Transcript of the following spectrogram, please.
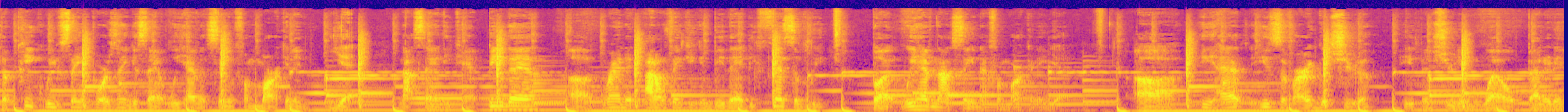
the peak we've seen Porzingis at, we haven't seen from Markkanen yet. Not saying he can't be there. Uh, granted, I don't think he can be there defensively, but we have not seen that from Markkanen yet. Uh, he had he's a very good shooter. He's been shooting well, better than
